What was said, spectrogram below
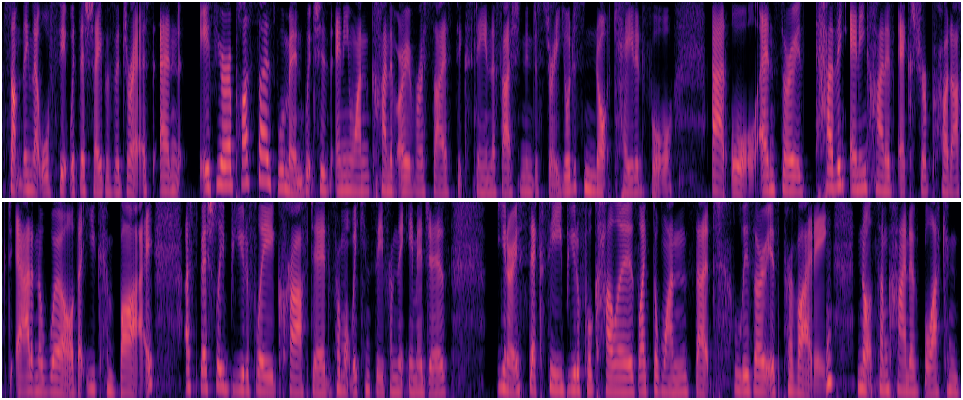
something that will fit with the shape of a dress. And if you're a plus size woman, which is anyone kind of over a size 16 in the fashion industry, you're just not catered for at all. And so having any kind of extra product out in the world that you can buy, especially beautifully crafted from what we can see from the images, you know, sexy, beautiful colors like the ones that Lizzo is providing, not some kind of black and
